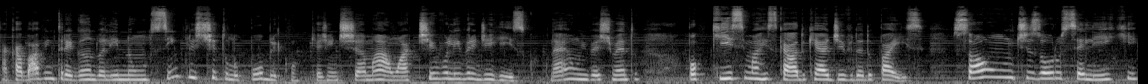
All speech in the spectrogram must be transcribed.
acabava entregando ali num simples título público, que a gente chama ah, um ativo livre de risco, né? Um investimento pouquíssimo arriscado que é a dívida do país. Só um Tesouro Selic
